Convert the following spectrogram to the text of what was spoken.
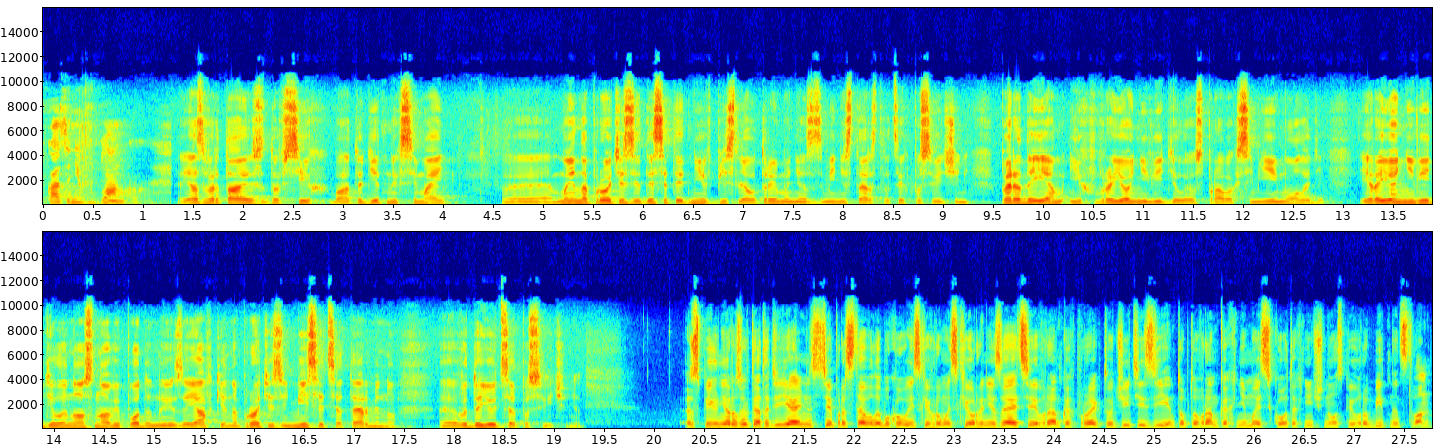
вказані в бланках. Я звертаюся до всіх багатодітних сімей. Е, Ми на протязі 10 днів після отримання з міністерства цих посвідчень передаємо їх в районні відділи у справах сім'ї і молоді. І районні відділи на основі поданої заявки на протязі місяця терміну е, видають це посвідчення. Спільні результати діяльності представили буковинські громадські організації в рамках проекту GTZ, тобто в рамках німецького технічного співробітництва.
